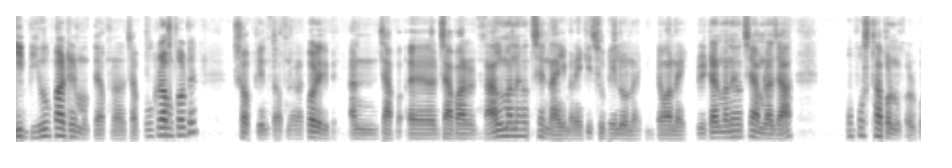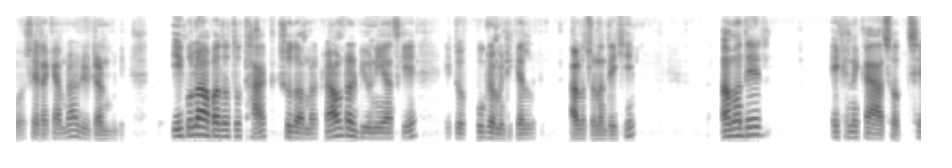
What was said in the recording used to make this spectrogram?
এই ভিউ পার্টের মধ্যে আপনারা যা প্রোগ্রাম করবেন, সব কিন্তু আপনারা করে দিবেন। আর যাবার নাল মানে হচ্ছে নাই মানে কিছু ভ্যালু নাই, দেওয়া নাই। রিটার্ন মানে হচ্ছে আমরা যা উপস্থাপন করব, সেটাকে আমরা রিটার্ন বলি। এগুলো আপাতত থাক, শুধু আমরা কাউন্টার ভিউ নিয়ে আজকে একটু প্রোগ্রামেটিক্যাল আলোচনা দেখি। আমাদের এখানে কাজ হচ্ছে,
